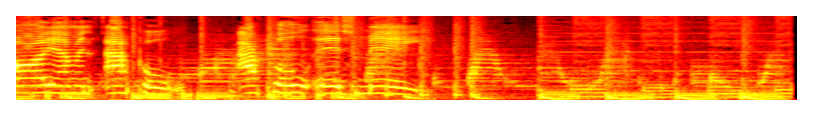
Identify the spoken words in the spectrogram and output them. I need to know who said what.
Speaker 1: I am an apple. Apple is me.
